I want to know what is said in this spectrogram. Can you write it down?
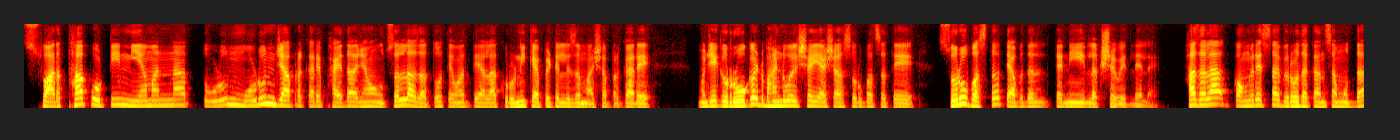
स्वार्थापोटी नियमांना तोडून मोडून ज्या प्रकारे फायदा जेव्हा उचलला जातो तेव्हा त्याला क्रोनी कॅपिटलिझम अशा प्रकारे म्हणजे एक रोगट भांडवलशाही अशा स्वरूपाचं ते स्वरूप असतं त्याबद्दल त्यांनी लक्ष वेधलेलं आहे. हा झाला काँग्रेसचा विरोधकांचा मुद्दा.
